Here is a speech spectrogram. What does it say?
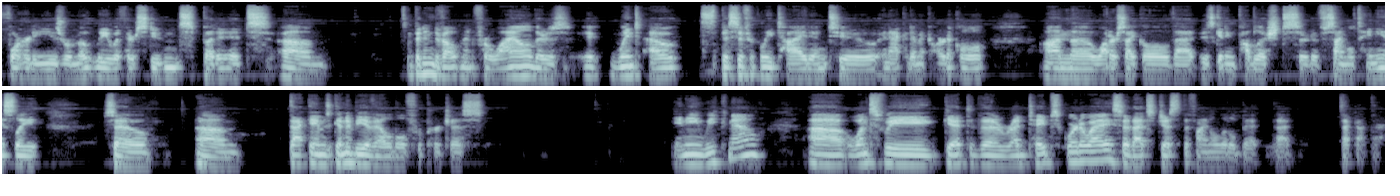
for her to use remotely with her students, but it's um, been in development for a while. There's it went out specifically tied into an academic article on the water cycle that is getting published sort of simultaneously. So um, that game's going to be available for purchase any week now. Uh, once we get the red tape squared away, so that's just the final little bit that that got there.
